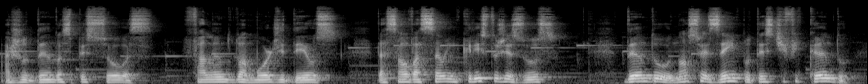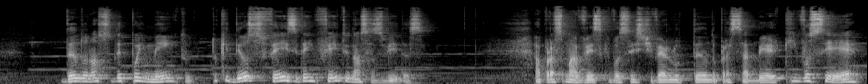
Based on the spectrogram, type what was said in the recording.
Ajudando as pessoas, falando do amor de Deus, da salvação em Cristo Jesus, dando nosso exemplo, testificando, dando nosso depoimento do que Deus fez e tem feito em nossas vidas. A próxima vez que você estiver lutando para saber quem você é,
